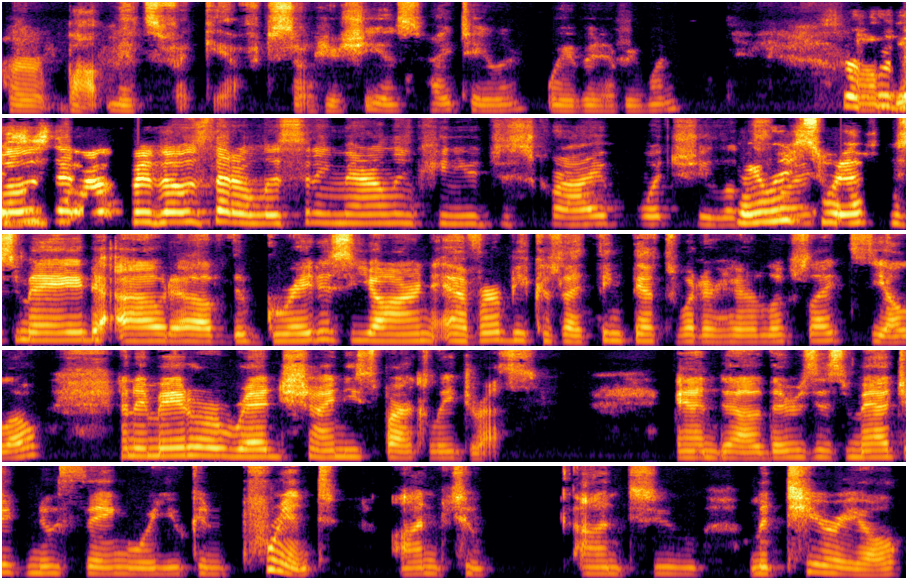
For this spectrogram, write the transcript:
her bat mitzvah gift. So here she is. Hi, Taylor. Wave at everyone. So Um, for this those that are, for those that are listening, Marilyn, can you describe what she looks Taylor like? Taylor Swift is made out of the greatest yarn ever because I think that's what her hair looks like. It's yellow. And I made her a red, shiny, sparkly dress. And uh, there's this magic new thing where you can print onto onto material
